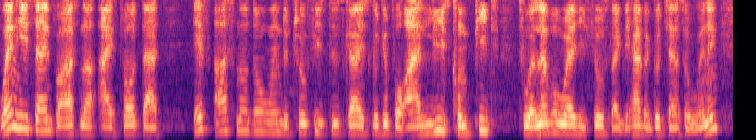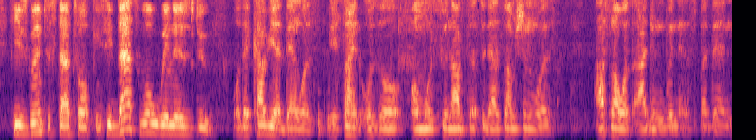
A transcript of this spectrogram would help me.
When he signed for Arsenal, I thought that if Arsenal don't win the trophies this guy is looking for, or at least compete to a level where he feels like they have a good chance of winning, he's going to start talking. See, that's what winners do. Well, the caveat then was they signed Ozil almost soon after, so the assumption was Arsenal was adding winners, but then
